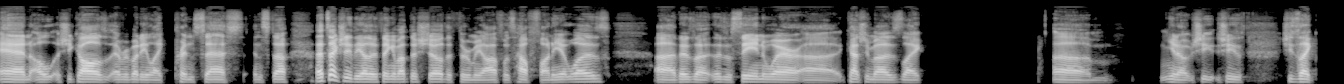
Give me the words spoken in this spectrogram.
And a- she calls everybody like princess and stuff. That's actually the other thing about this show that threw me off was how funny it was. Uh, there's a there's a scene where uh, Kashima is like um you know she she's she's like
